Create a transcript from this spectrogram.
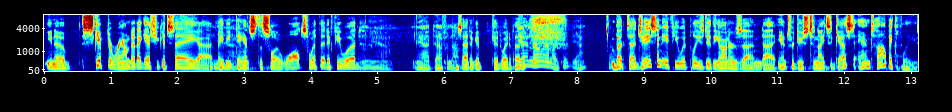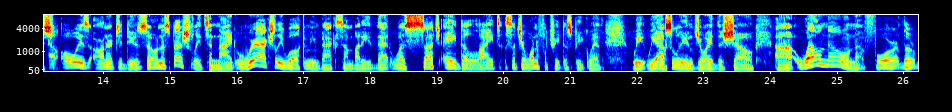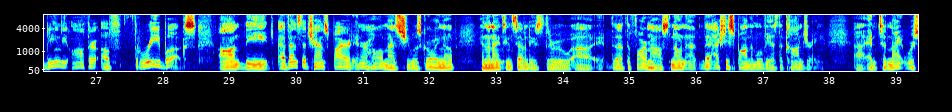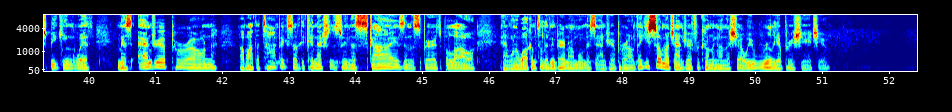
you know, skipped around it. I guess you could say, uh, maybe Yeah. danced the slow waltz with it, if you would. yeah, yeah, definitely. Is that a good good way to put yeah, it? Yeah, no, I like it. Yeah. But uh, Jason, if you would please do the honors and uh, introduce tonight's guest and topic, please. Uh, Always honored to do so, and especially tonight. We're actually welcoming back somebody that was such a delight, such a wonderful treat to speak with. We we absolutely enjoyed the show. Uh, well known for the being the author of three books on the events that transpired in her home as she was growing up in the 1970s through uh, the, the farmhouse, known uh, that actually spawned the movie as The Conjuring. Uh, and tonight we're speaking with Miss Andrea Perron about the topics of the connections between the skies and the spirits below. And I want to welcome to Living Paranormal, Miss Andrea Perron. Thank you so much, Andrea, for coming on the show. We really appreciate you.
